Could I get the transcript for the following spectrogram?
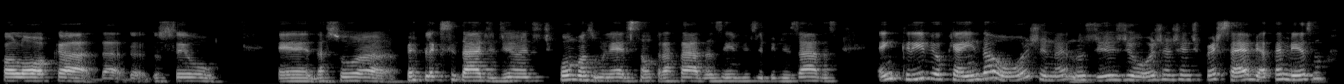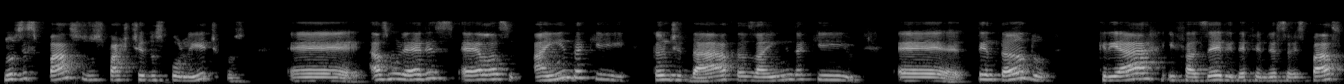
coloca da, da, do seu, é, da sua perplexidade diante de como as mulheres são tratadas e invisibilizadas, é incrível que ainda hoje, né, nos dias de hoje, a gente percebe, até mesmo nos espaços dos partidos políticos, é, as mulheres, elas, ainda que candidatas, ainda que é, tentando criar e fazer e defender seu espaço,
